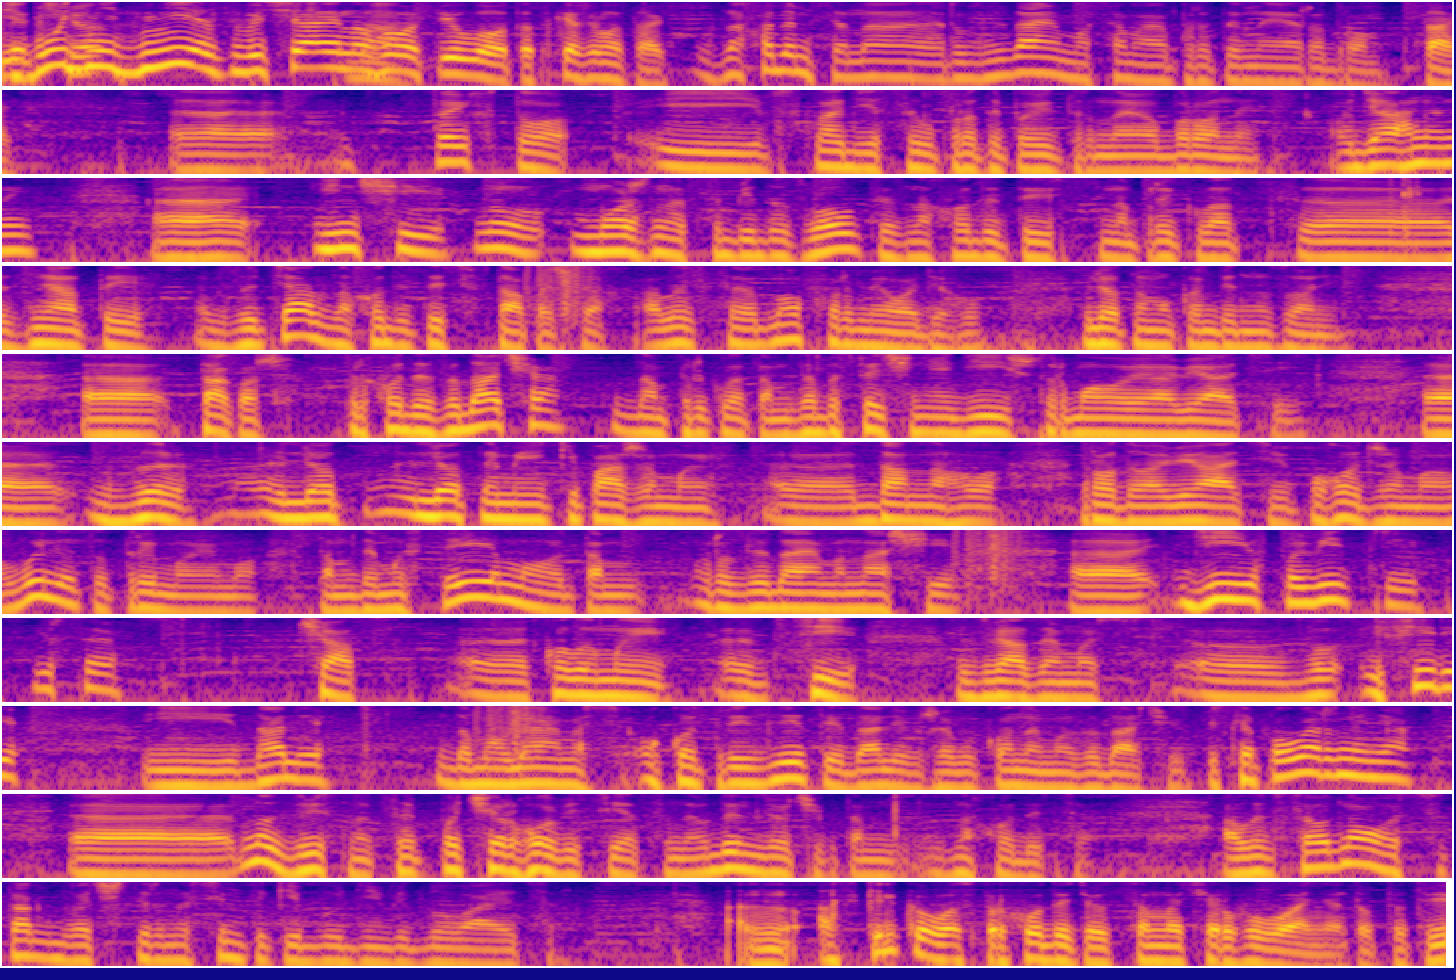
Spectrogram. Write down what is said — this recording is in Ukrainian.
Якщо- Будні дні звичайного Да. пілота, скажімо так. Знаходимося на розглядаємо саме оперативний аеродром. Так. Е, той, хто і в складі сил протиповітряної оборони одягнений. Е, інші, ну, можна собі дозволити знаходитись, наприклад, е, зняти взуття, знаходитись в тапочках, але все одно в формі одягу в льотному комбінезоні. Е, також приходить задача, наприклад, там, забезпечення дій штурмової авіації. Е, з льот, льотними екіпажами е, даного роду авіації погоджуємо виліт, отримуємо там, де ми стоїмо, там розглядаємо наші дії в повітрі і все. Час, коли ми всі зв'язуємось в ефірі і далі домовляємось о котрій зліт і далі вже виконуємо задачі. Після повернення, е, ну звісно, це по черговість є, це не один льотчик там знаходиться. Але все одно ось так 24 на 7 такі будні відбуваються. А, ну, скільки у вас проходить от саме чергування? Тобто твій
